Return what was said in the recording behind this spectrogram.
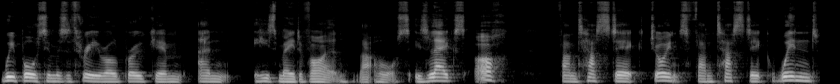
we bought him as a three year old, broke him, and he's made of iron, that horse. His legs, oh, fantastic. Joints, fantastic. Wind,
